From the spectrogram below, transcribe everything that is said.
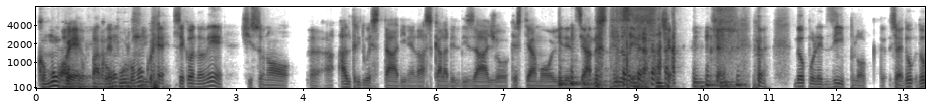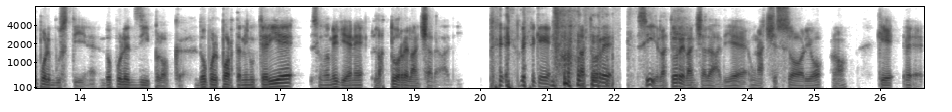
Comunque, comun- pulci. comunque, secondo me ci sono eh, altri due stadi nella scala del disagio che stiamo evidenziando stasera. Cioè, dopo le ziploc, cioè do- dopo le bustine, dopo le ziploc, dopo il portaminutterie, secondo me viene la torre lanciadadi. Perché la torre, sì, la torre lanciadadi è un accessorio, no? Che eh,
